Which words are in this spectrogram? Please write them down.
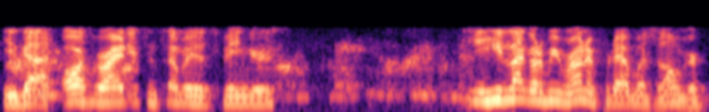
He's got arthritis in some of his fingers. He, he's not going to be running for that much longer.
